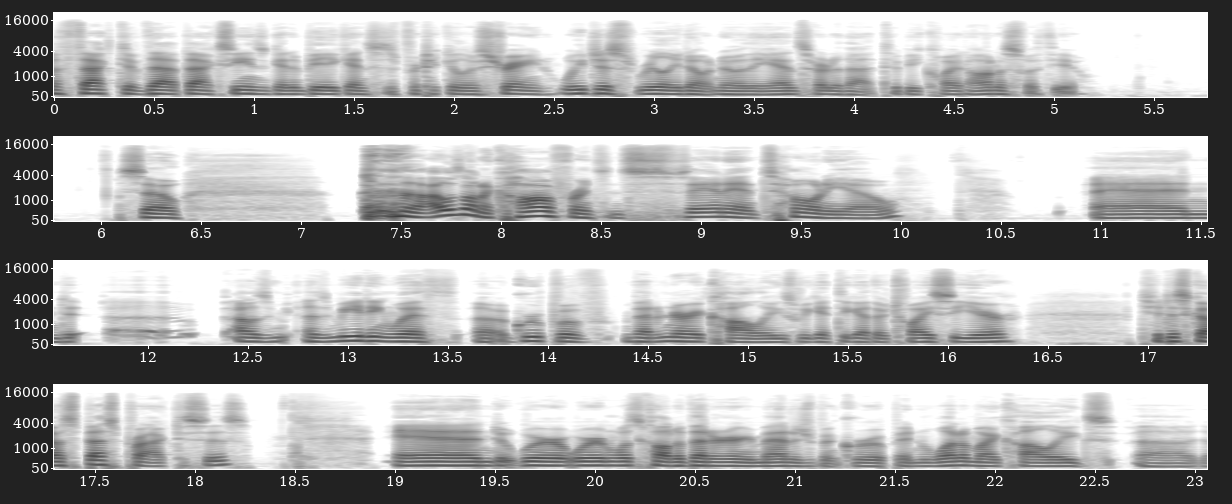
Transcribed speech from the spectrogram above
effective that vaccine is going to be against this particular strain. We just really don't know the answer to that, to be quite honest with you. So, I was on a conference in San Antonio, and uh, I was I was meeting with a group of veterinary colleagues. We get together twice a year to discuss best practices and we're we're in what's called a veterinary management group. And one of my colleagues uh,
